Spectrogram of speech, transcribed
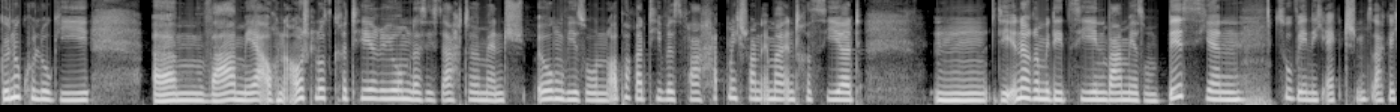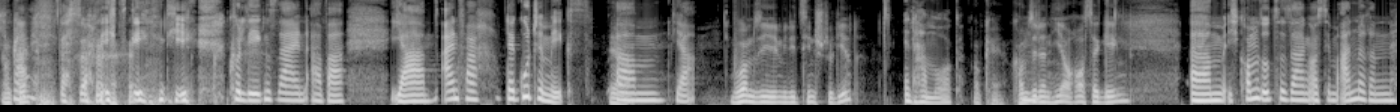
Gynäkologie ähm, war mehr auch ein Ausschlusskriterium, dass ich sagte, Mensch, irgendwie so ein operatives Fach hat mich schon immer interessiert. Mm, die innere Medizin war mir so ein bisschen zu wenig Action, sag ich okay. mal. Das soll nichts gegen die Kollegen sein, aber ja, einfach der gute Mix. Ja. Ähm, ja. Wo haben Sie Medizin studiert? In Hamburg. Okay. Kommen Sie mhm. dann hier auch aus der Gegend? Ähm, ich komme sozusagen aus dem anderen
